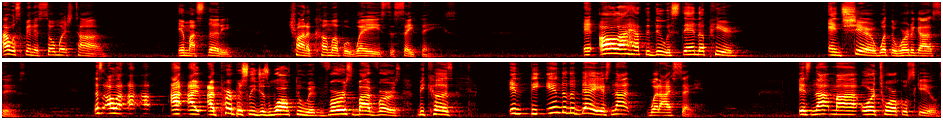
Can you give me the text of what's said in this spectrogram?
I was spending so much time in my study trying to come up with ways to say things. And all I have to do is stand up here and share what the Word of God says. That's all I, I, I, I, purposely just walk through it verse by verse because in the end of the day, it's not what I say. It's not my oratorical skills.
